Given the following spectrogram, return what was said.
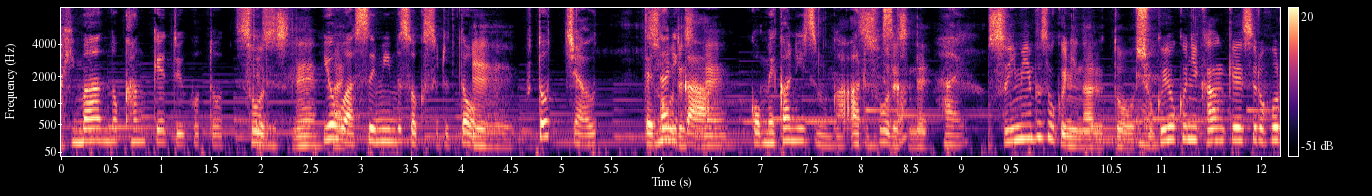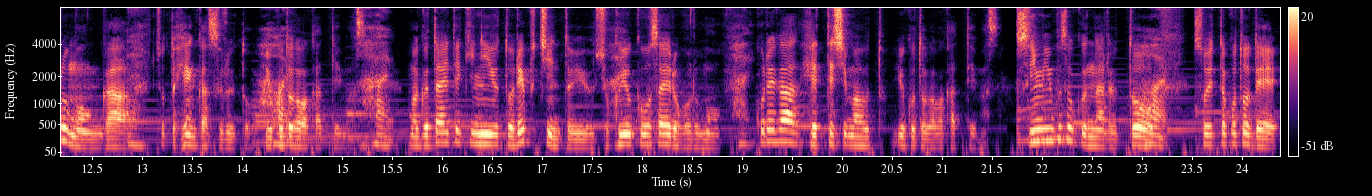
肥満の関係ということです。そうで。すね。要はいい睡眠不足すると、え太っちゃうってそうです何か、ねこうメカニズムがあるんですか？そうですね。はい。ー睡眠不足になるえと、え食欲に関係するホルモンがえちょっと変化するということが分かっています。はい。まあ、具体的に言うと、レプチンという食欲を抑えるホルモン、はい。これが減ってしまうということが分かっています。睡眠不足になると、はい。そういったことで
